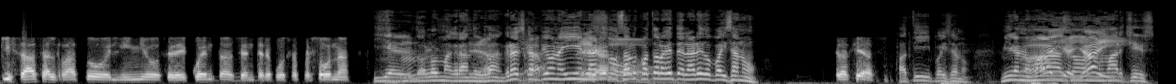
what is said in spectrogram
quizás al rato el niño se dé cuenta, se entere por esa persona. Y el dolor más grande, ¿verdad? Gracias, campeón, ahí en Laredo. Saludos para toda la gente de Laredo, paisano. Gracias. A ti, paisano. Mira nomás, Ay, no, ay, no ay. marches.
